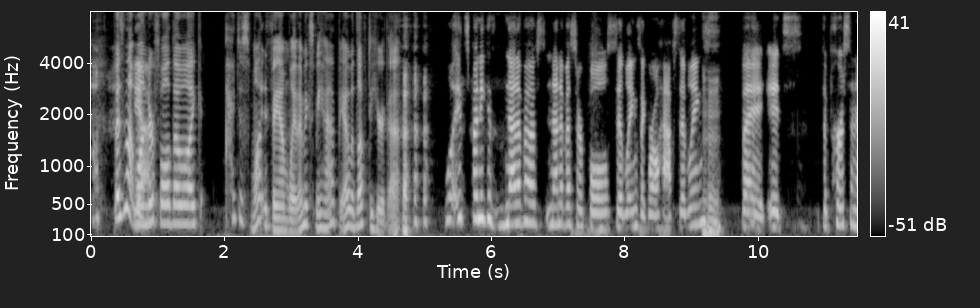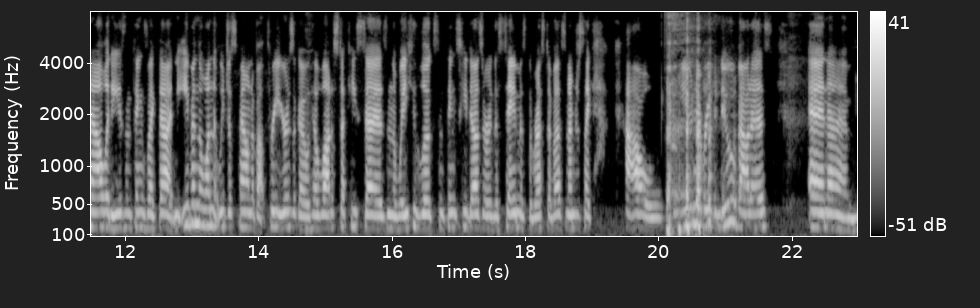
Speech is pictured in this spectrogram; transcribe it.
But isn't that Yeah. wonderful though? Like, I just want family. That makes me happy. I would love to hear that. well, it's funny because none of us none of us are full siblings. Like we're all half siblings. Mhm. but it's the personalities and things like that. And even the one that we just found about three years ago, a lot of stuff he says and the way he looks and things he does are the same as the rest of us. And I'm just like, how you never even knew about us? And um,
